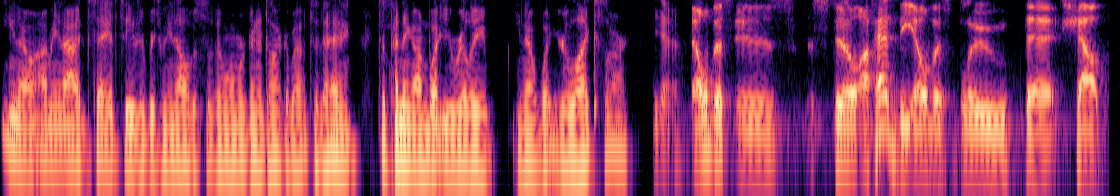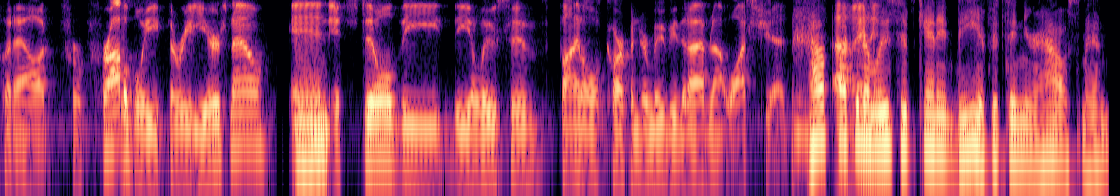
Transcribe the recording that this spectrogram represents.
you know, I mean, I'd say it's either between Elvis or the one we're going to talk about today, depending on what you really, you know, what your likes are. Yeah, Elvis is still. I've had the Elvis Blue that Shout put out for probably three years now, and it's still the the elusive final Carpenter movie that I have not watched yet. How Uh, fucking it- elusive can it be if it's in your house, man?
